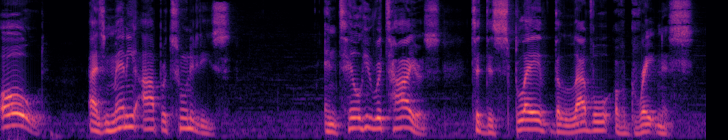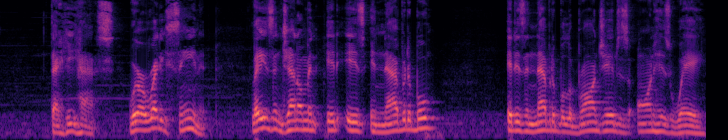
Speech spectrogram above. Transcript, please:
owed as many opportunities until he retires to display the level of greatness that he has. We're already seeing it. Ladies and gentlemen, it is inevitable. It is inevitable. LeBron James is on his way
